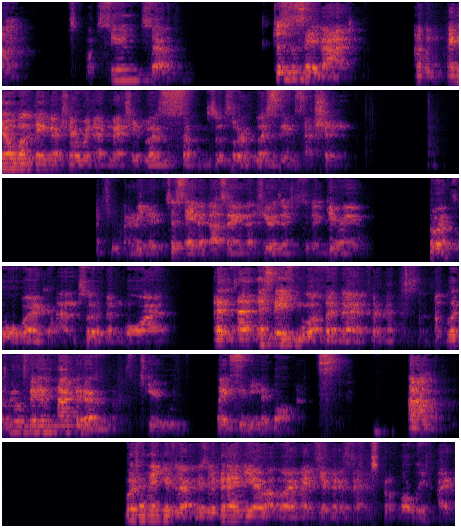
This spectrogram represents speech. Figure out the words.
um, soon. So just to say that, um, I know one thing that Chairman had mentioned was some, some sort of listening session. You wanted to, say that that's something that she was interested in doing going forward, um, sort of a more, a, a, a space more for the, for the public movement impacted as opposed to like city involvements. Um, which I think is a, is a good idea, although I might give it a chance before we try to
